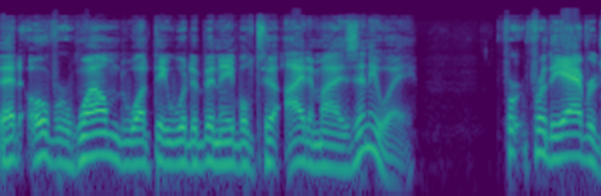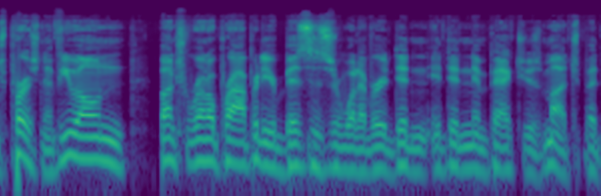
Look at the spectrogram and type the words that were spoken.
that overwhelmed what they would have been able to itemize anyway. For for the average person, if you own a bunch of rental property or business or whatever, it didn't it didn't impact you as much. But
